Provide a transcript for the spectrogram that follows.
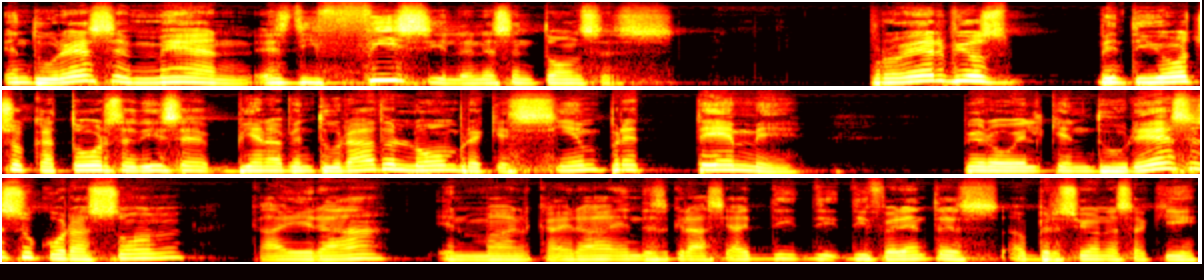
endurece, man, es difícil en ese entonces. Proverbios 28, 14 dice, bienaventurado el hombre que siempre teme, pero el que endurece su corazón caerá en mal, caerá en desgracia. Hay diferentes versiones aquí.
